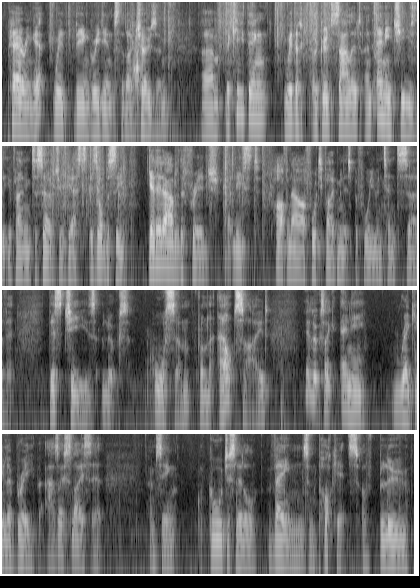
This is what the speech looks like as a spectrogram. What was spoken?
pairing it with the ingredients that I've chosen. Um, the key thing with a, a, good salad and any cheese that you're planning to serve to your guests is obviously get it out of the fridge at least half an hour, 45 minutes before you intend to serve it. This cheese looks awesome from the outside. It looks like any regular brie, but as I slice it, I'm seeing gorgeous little veins and pockets of blue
